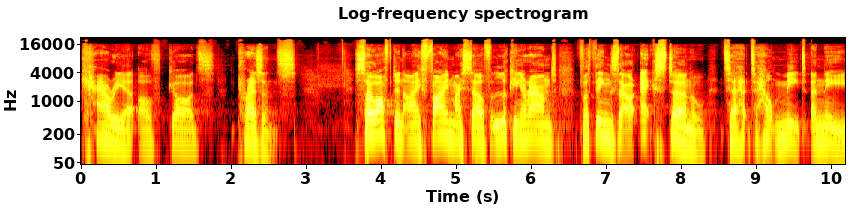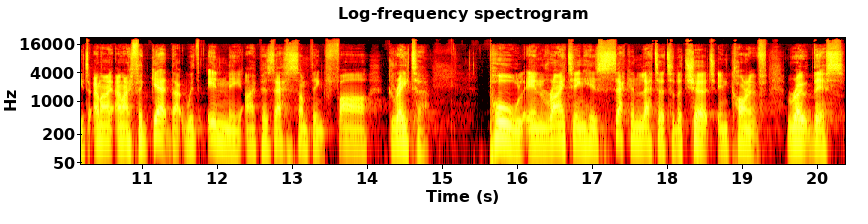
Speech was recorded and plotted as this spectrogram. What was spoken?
carrier of God's presence? So often I find myself looking around for things that are external to, to help meet a need. And I, and I forget that within me I possess something far greater. Paul, in writing his second letter to the church in Corinth, wrote this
